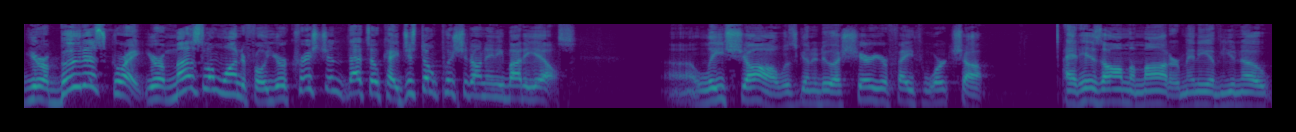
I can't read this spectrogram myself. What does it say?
You're a Buddhist, great. You're a Muslim, wonderful. You're a Christian, that's okay. Just don't push it on anybody else. Uh, Lee Shaw was going to do a Share Your Faith workshop at his alma mater. Many of you know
